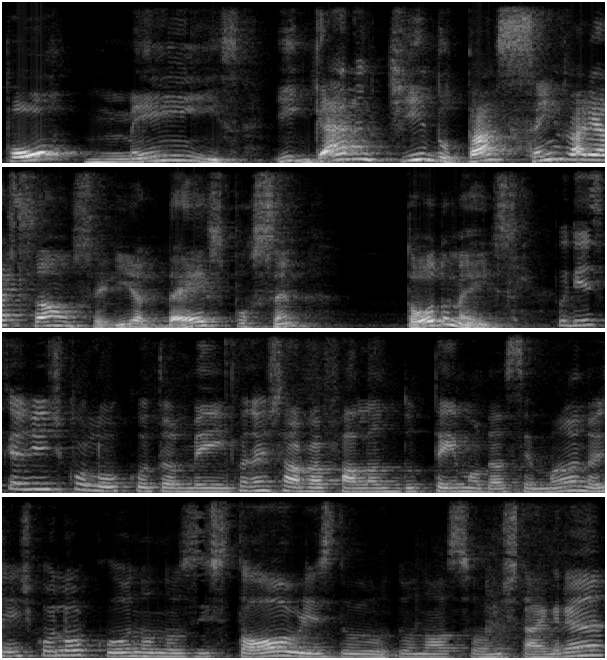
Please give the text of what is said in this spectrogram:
por mês e garantido, tá? Sem variação, seria 10% todo mês. Por isso que a gente colocou também, quando a gente estava falando do tema da semana, a gente colocou no, nos stories do, do nosso Instagram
